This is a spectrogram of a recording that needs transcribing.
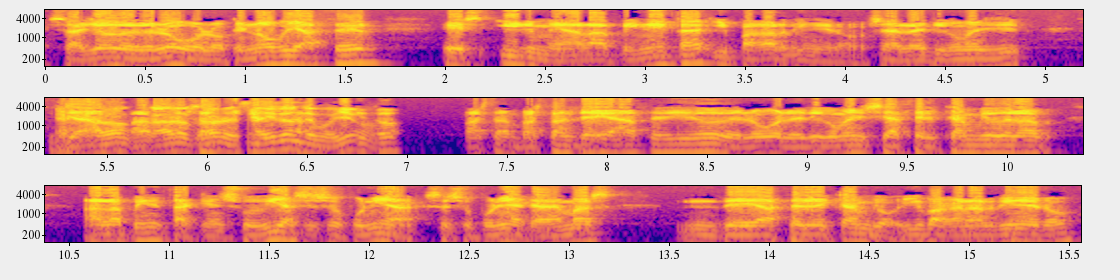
o sea, yo desde luego lo que no voy a hacer es irme a la pineta y pagar dinero. O sea, el Atlético de Madrid ya, claro, claro, claro, es ahí donde voy yo. Bastante, bastante ha cedido, de luego el Atlético de Madrid se hace el cambio de la, a la pineta que en su día se suponía, se suponía que además de hacer el cambio iba a ganar dinero,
